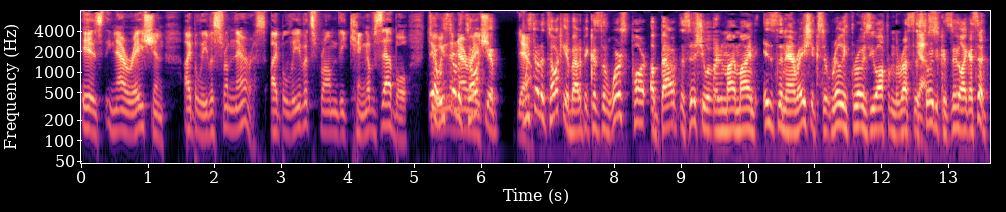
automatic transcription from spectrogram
is the narration, I believe is from I believe it's from the King of Xebel. Yeah, we started talking. Yeah. We started talking about it because the worst part about this issue, in my mind, is the narration because it really throws you off from the rest of the yes. story. Because, like I said,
